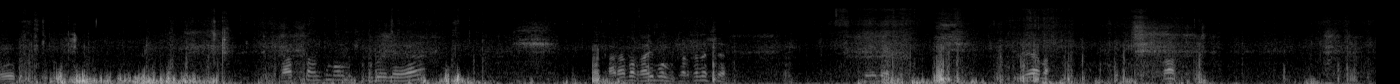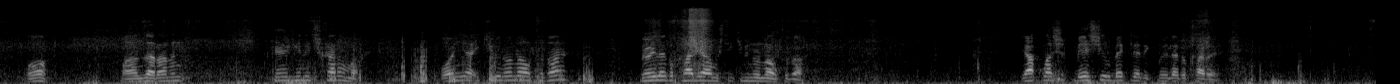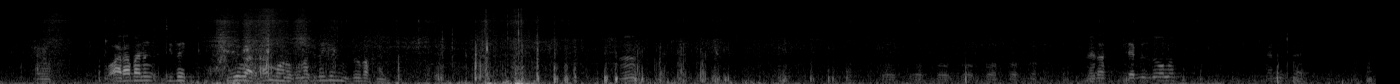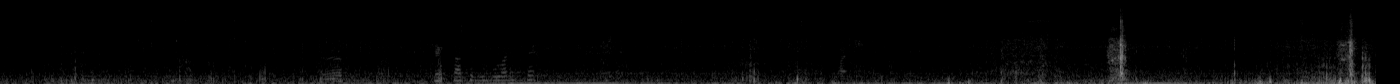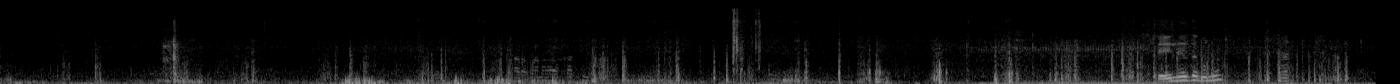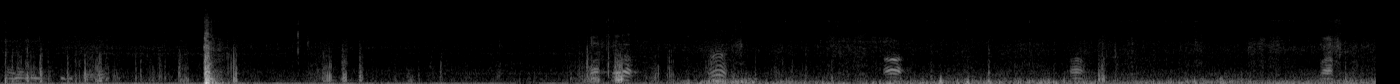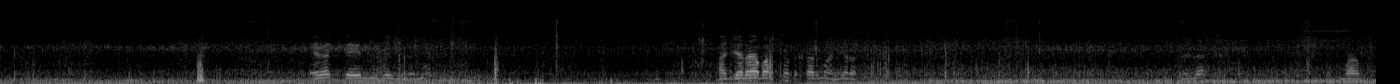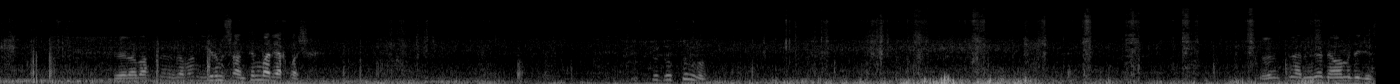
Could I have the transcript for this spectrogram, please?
Of. Kaç santim olmuş bu böyle ya? Araba kaybolmuş arkadaşlar. Şöyle. Şuraya bak. Bak. O manzaranın keyfini çıkarın bak. Konya 2016'da böyle bir kar yağmıştı 2016'da. Yaklaşık 5 yıl bekledik böyle bir karı. Bu arabanın bir de şeyi var ama onu bulabilecek miyim? Dur bakalım. Ha. Berat temizle oğlum. Temizle. Ha. Çek tatlı bulguları çek. Kaç. Arabanın arkasında. Şeyi nerede bunun? Baksana. Evet değerli izleyicilerimiz. Hacer'a başladık Harman Hacer'a. Böyle. Man. Şöyle baktığınız zaman 20 santim var yaklaşık. Üstü dursun mu? Görüntülerine devam edeceğiz.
